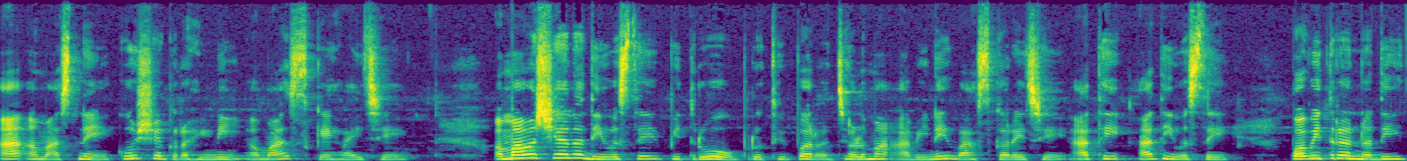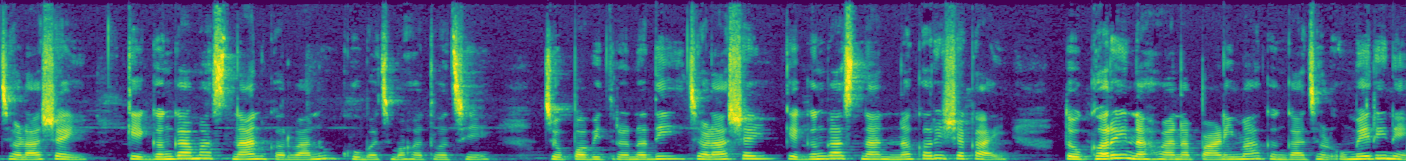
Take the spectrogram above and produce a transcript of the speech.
આ અમાસને કુશ ગ્રહિણી અમાસ કહેવાય છે. અમાવસ્યાના દિવસે પિતૃઓ પૃથ્વી પર જળમાં આવીને વાસ કરે છે. આથી આ દિવસે પવિત્ર નદી જળાશય કે ગંગામાં સ્નાન કરવાનું ખૂબ જ મહત્ત્વ છે. જો પવિત્ર નદી જળાશય કે ગંગા સ્નાન ન કરી શકાય, તો ઘરે નહાવાના પાણીમાં ગંગાજળ ઉમેરીને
